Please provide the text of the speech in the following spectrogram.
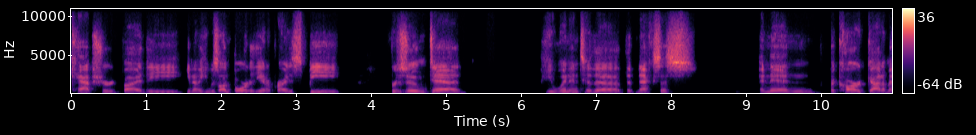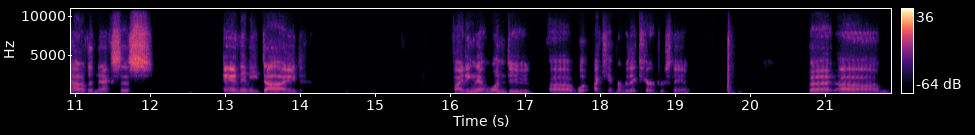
captured by the, you know, he was on board of the Enterprise B, presumed dead. He went into the the Nexus, and then Picard got him out of the Nexus and then he died fighting that one dude. Uh, what I can't remember that character's name, but um,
